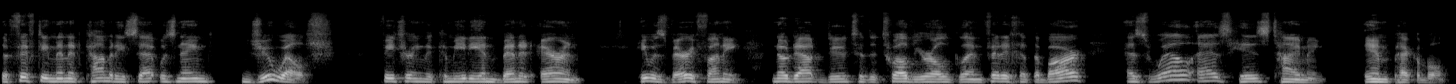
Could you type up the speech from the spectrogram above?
The 50 minute comedy set was named Jew Welsh, featuring the comedian Bennett Arron. He was very funny, no doubt due to the 12 year old Glenfiddich at the bar, as well as his timing. Impeccable.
